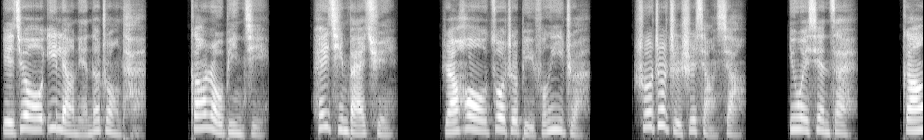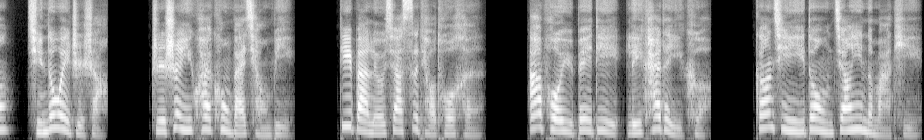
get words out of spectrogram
也就一两年的状态。刚柔并济，黑裙白裙。然后作者笔锋一转，说这只是想象，因为现在钢琴的位置上只剩一块空白墙壁，地板留下四条拖痕。阿婆与贝蒂离开的一刻，钢琴移动僵硬的马蹄，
